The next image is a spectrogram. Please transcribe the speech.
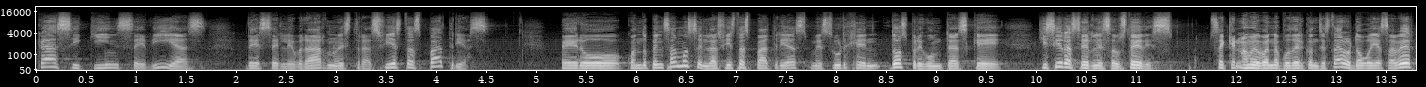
casi 15 días de celebrar nuestras fiestas patrias. Pero cuando pensamos en las fiestas patrias, me surgen dos preguntas que quisiera hacerles a ustedes. Sé que no me van a poder contestar o no voy a saber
